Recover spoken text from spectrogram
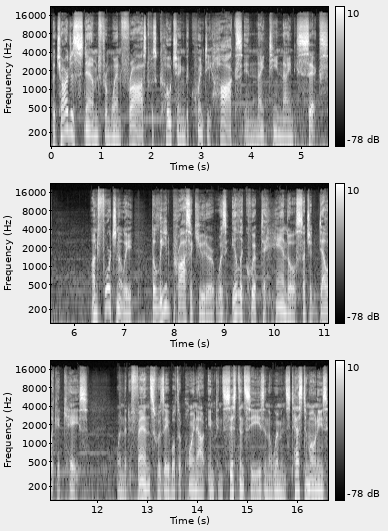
The charges stemmed from when Frost was coaching the Quinte Hawks in 1996. Unfortunately, the lead prosecutor was ill equipped to handle such a delicate case. When the defense was able to point out inconsistencies in the women's testimonies,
